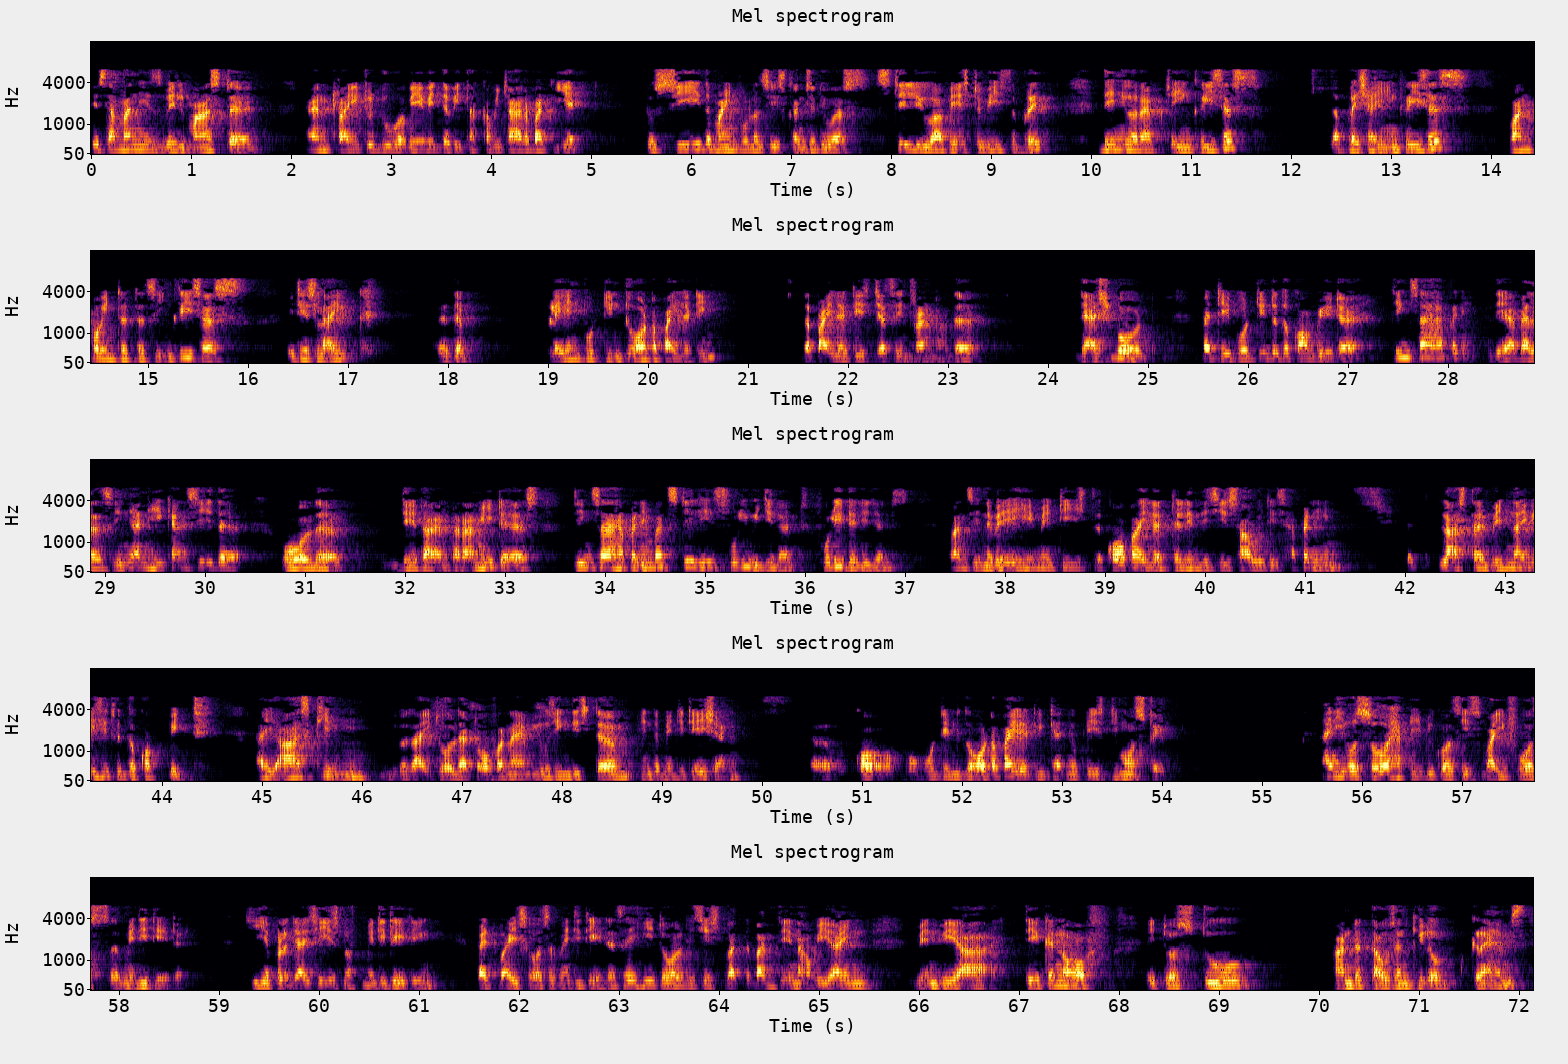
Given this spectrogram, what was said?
if someone is well mastered and try to do away with the vitakka vichara, but yet to see the mindfulness is continuous, still you are face faced with the breath, then your rapture increases, the pleasure increases, one pointedness increases. It is like uh, the plane put into autopiloting. The pilot is just in front of the dashboard, but he put into the computer, things are happening. They are balancing and he can see the all the data and parameters, things are happening, but still he is fully vigilant, fully diligent, once in a way, he may teach the co-pilot, telling this is how it is happening. But last time when I visited the cockpit, I asked him, because I told that often I am using this term in the meditation, uh, put into the autopilot, can you please demonstrate? And he was so happy because his wife was a meditator. He apologized, he is not meditating, but wife was a meditator. So he told, this is what the Bhante, now we are in, when we are taken off, it was 200,000 kilograms.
